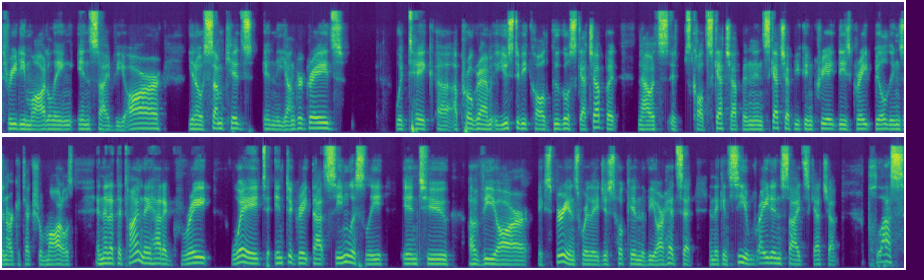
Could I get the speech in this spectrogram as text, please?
3D modeling inside VR. You know, some kids in the younger grades would take a, a program. It used to be called Google SketchUp, but now it's it's called SketchUp. And in SketchUp, you can create these great buildings and architectural models. And then at the time, they had a great way to integrate that seamlessly into a VR experience where they just hook in the VR headset and they can see right inside SketchUp. Plus,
